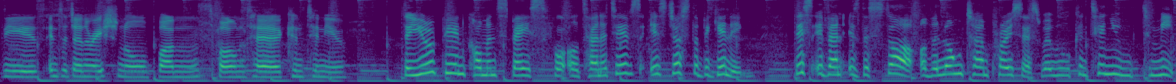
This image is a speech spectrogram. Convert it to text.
these intergenerational bonds formed here continue. The European Common Space for Alternatives is just the beginning. This event is the start of a long-term process where we will continue to meet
